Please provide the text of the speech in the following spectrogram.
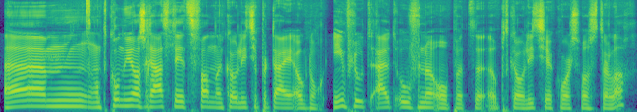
Um, kon u als raadslid van een coalitiepartij ook nog invloed uitoefenen op het, op het coalitieakkoord zoals het er lag?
